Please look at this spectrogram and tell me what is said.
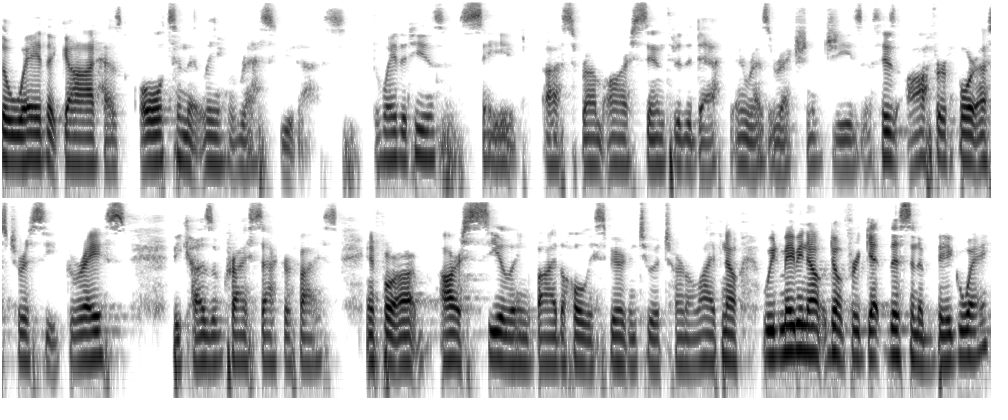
the way that God has ultimately rescued us, the way that He has saved us from our sin through the death and resurrection of Jesus, His offer for us to receive grace because of Christ's sacrifice and for our, our sealing by the Holy Spirit into eternal life. Now, we maybe not, don't forget this in a big way.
